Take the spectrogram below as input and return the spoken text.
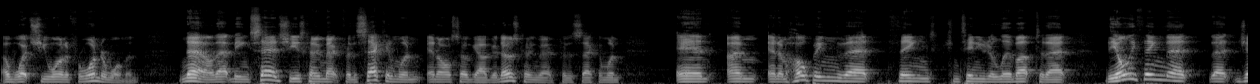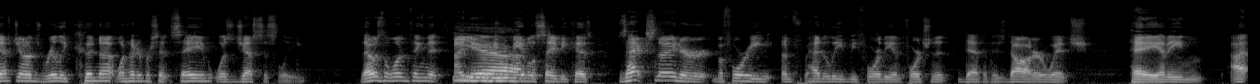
of what she wanted for Wonder Woman. Now, that being said, she's coming back for the second one, and also Gal Gadot's coming back for the second one, and I'm and I'm hoping that things continue to live up to that. The only thing that that Geoff Johns really could not 100% save was Justice League. That was the one thing that I knew he would be able to say because Zack Snyder, before he had to leave before the unfortunate death of his daughter, which, hey, I mean, I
